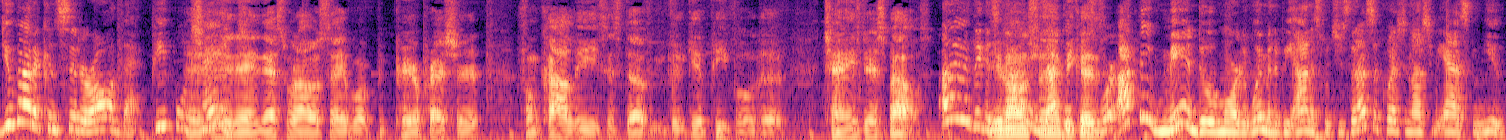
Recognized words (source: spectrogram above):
you got to consider all that. People change. and, and that's what I would say. Where peer pressure from colleagues and stuff to get people to change their spouse. I don't even think it's You know what I'm colleagues. I saying? think Because- I think men do it more than women. To be honest with you, so that's a question I should be asking you.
